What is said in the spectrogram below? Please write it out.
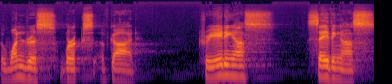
the wondrous works of God, creating us, saving us,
